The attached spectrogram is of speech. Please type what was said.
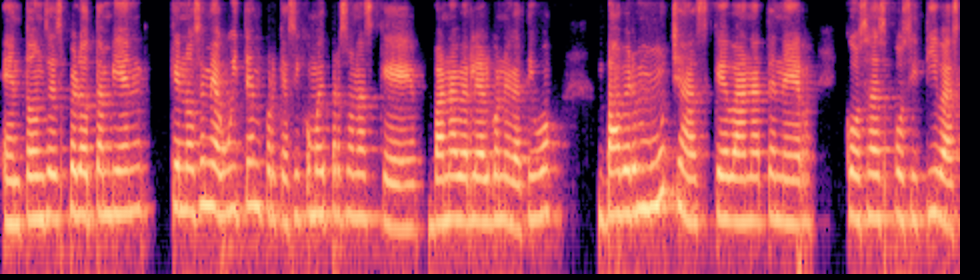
Entonces, pero también que no se me agüiten porque así como hay personas que van a verle algo negativo, va a haber muchas que van a tener cosas positivas,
